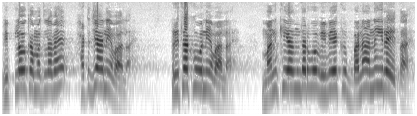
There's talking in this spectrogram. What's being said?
विप्लव का मतलब है हट जाने वाला है, पृथक होने वाला है। मन के अंदर वो विवेक बना नहीं रहता है।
